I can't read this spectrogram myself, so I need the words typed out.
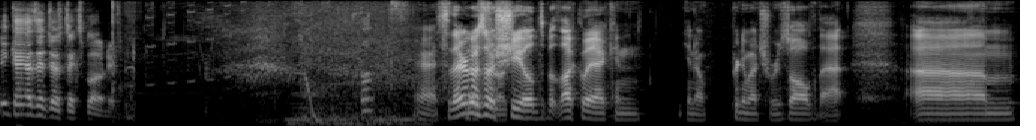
because it just exploded. Oops. Alright, so there goes our shields, but luckily I can, you know, pretty much resolve that. Um,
